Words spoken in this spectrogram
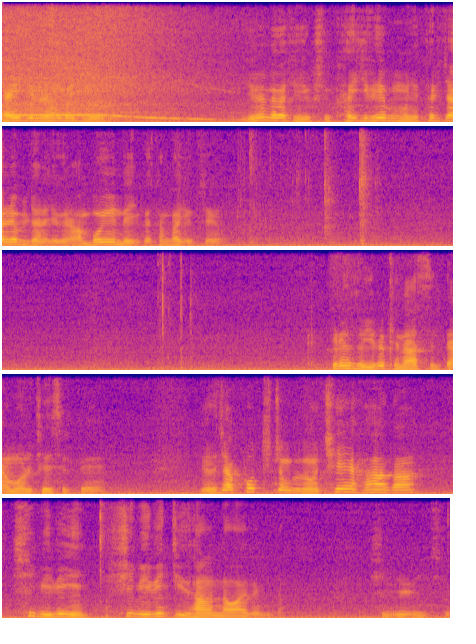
가위질을 한 거지. 이런 데 같이 역시 가위질 해보면 이 털이 잘려버리잖아. 여기는 안 보이는 데니까 상관이 없어요. 그래서 이렇게 놨을 때, 암호를 쟀을 때, 여자 코트 정도는 최하가 11인, 11인치 이상은 나와야 됩니다. 11인치.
